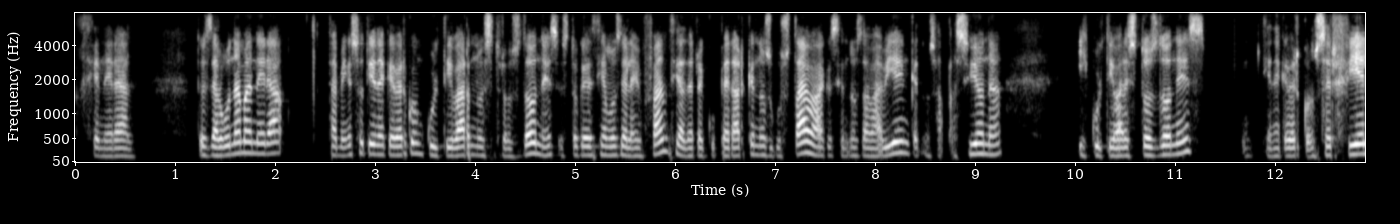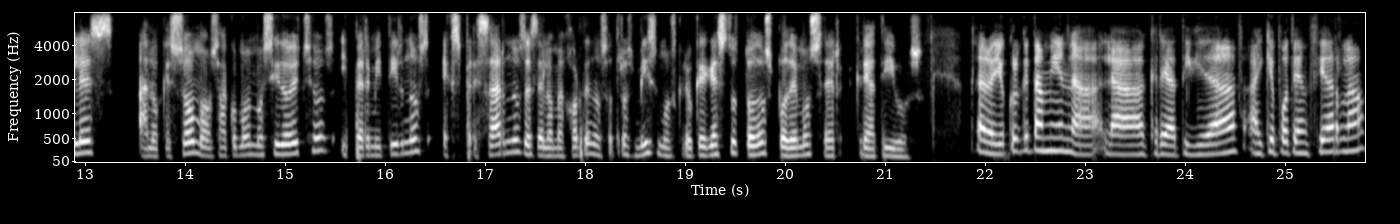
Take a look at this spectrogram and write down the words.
general. Entonces, de alguna manera, también eso tiene que ver con cultivar nuestros dones, esto que decíamos de la infancia, de recuperar que nos gustaba, que se nos daba bien, que nos apasiona, y cultivar estos dones tiene que ver con ser fieles a lo que somos, a cómo hemos sido hechos y permitirnos expresarnos desde lo mejor de nosotros mismos. Creo que en esto todos podemos ser creativos. Claro, yo creo que también la, la creatividad hay que potenciarla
